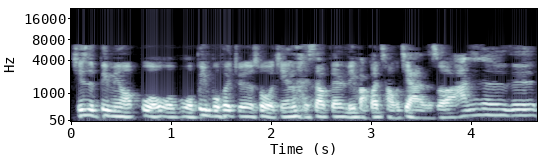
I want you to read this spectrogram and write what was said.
其实并没有我我我并不会觉得说我今天还是要跟林法官吵架的时候啊，那个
